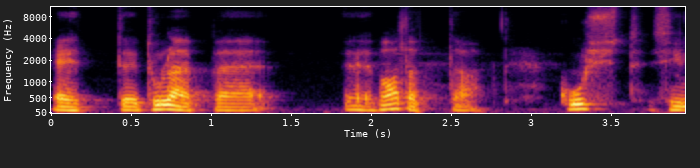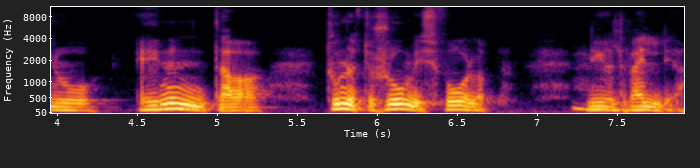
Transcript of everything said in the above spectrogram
et tuleb eh, vaadata, kust sinu enda tunnetusruumis voolab mm -hmm. nii-öelda välja.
